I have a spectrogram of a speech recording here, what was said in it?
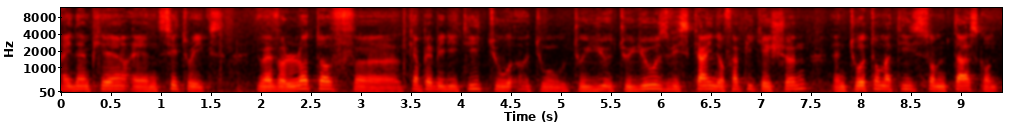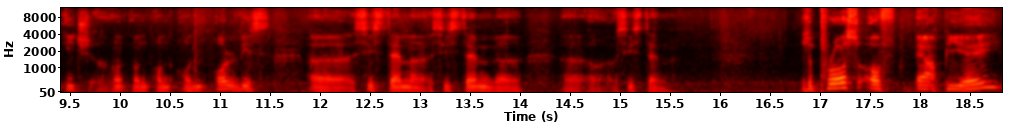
iDempiere, and Citrix you have a lot of uh, capability to, uh, to, to, to use this kind of application and to automate some tasks on each, on, on, on all this uh, system, uh, system, uh, uh, system. The pros of RPA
